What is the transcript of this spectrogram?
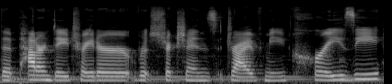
The pattern day trader restrictions drive me crazy.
